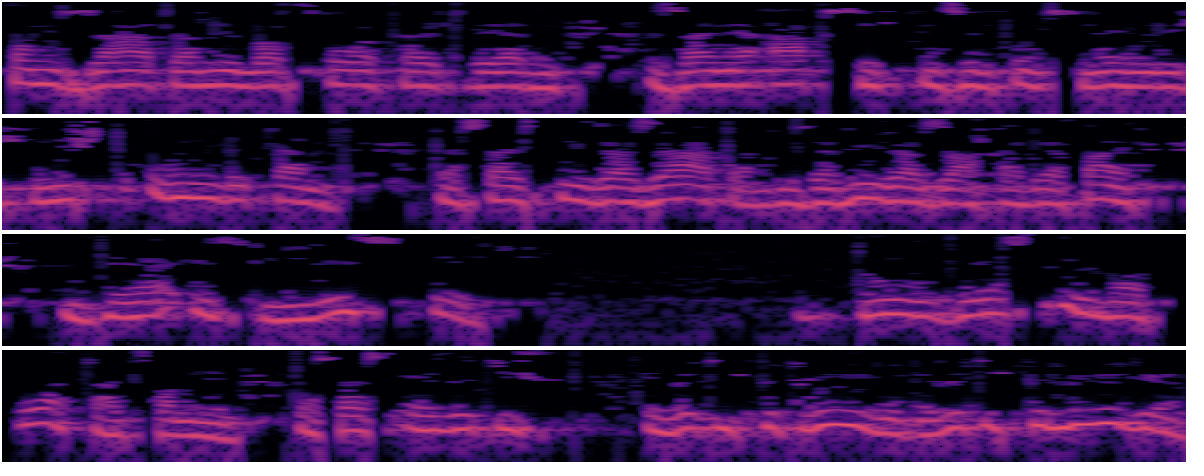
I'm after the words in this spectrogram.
vom Satan übervorteilt werden. Seine Absichten sind uns nämlich nicht unbekannt. Das heißt, dieser Satan, dieser Widersacher, der Feind, der ist listig. Du wirst übervorteilt von ihm. Das heißt, er wird dich, er wird dich betrügen, er wird dich belügen.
